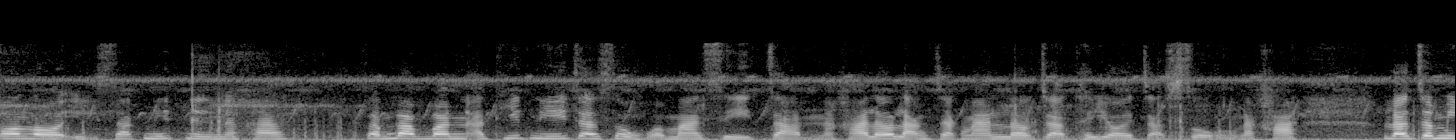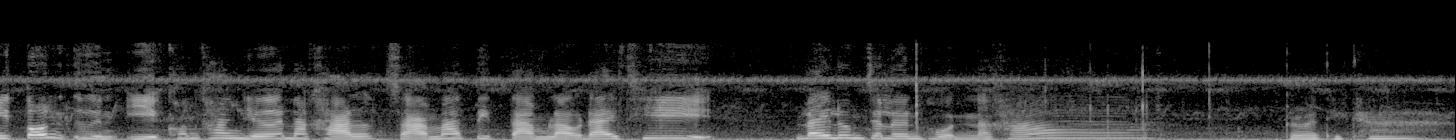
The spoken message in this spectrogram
ก็รออีกสักนิดนึงนะคะ สำหรับวันอาทิตย์นี้จะส่งประมาณ 4 จันทร์นะคะ แล้วหลังจากนั้นเราจะทยอยจัดส่งนะคะ เราจะมีต้นอื่นอีกค่อนข้างเยอะนะคะ สามารถติดตามเราได้ที่ไล่ลุ่มเจริญผลนะคะ สวัสดีค่ะ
